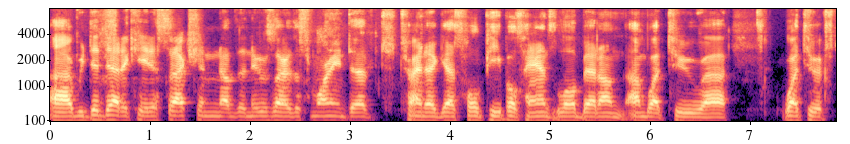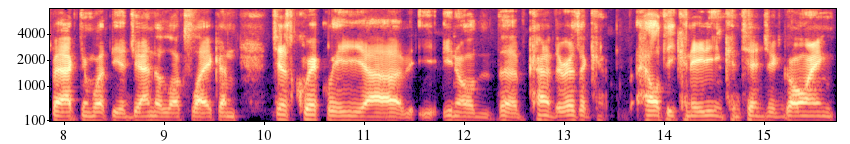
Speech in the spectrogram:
uh, we did dedicate a section of the newsletter this morning to trying to, I guess, hold people's hands a little bit on on what to uh, what to expect and what the agenda looks like. And just quickly, uh, you know, the kind of there is a healthy Canadian contingent going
